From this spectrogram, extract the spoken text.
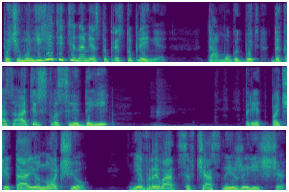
Почему не едете на место преступления? Там могут быть доказательства, следы. Предпочитаю ночью не врываться в частные жилища,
